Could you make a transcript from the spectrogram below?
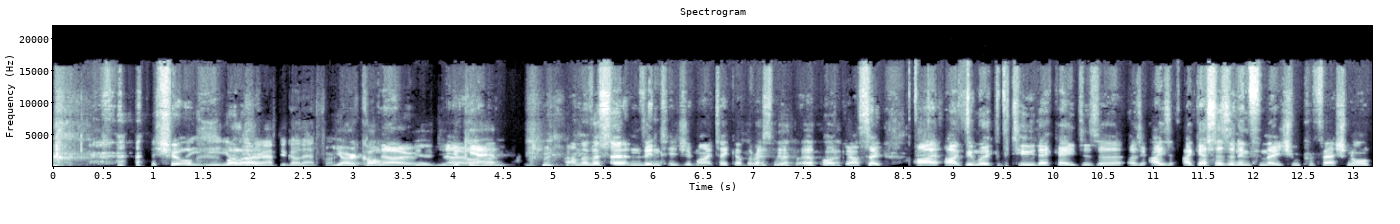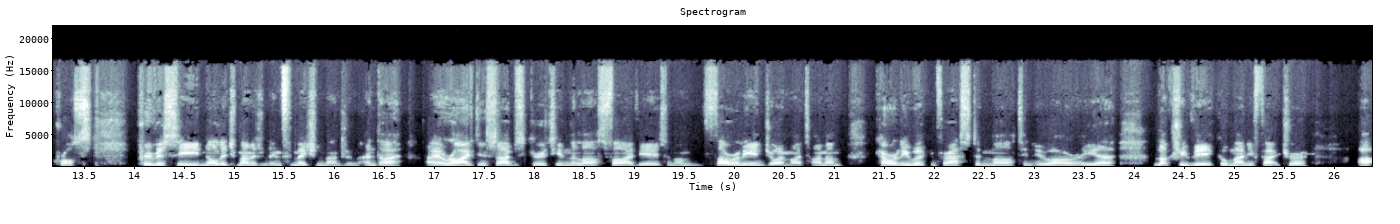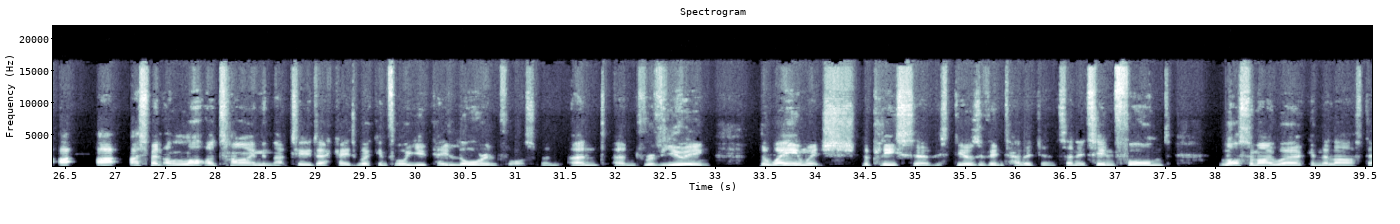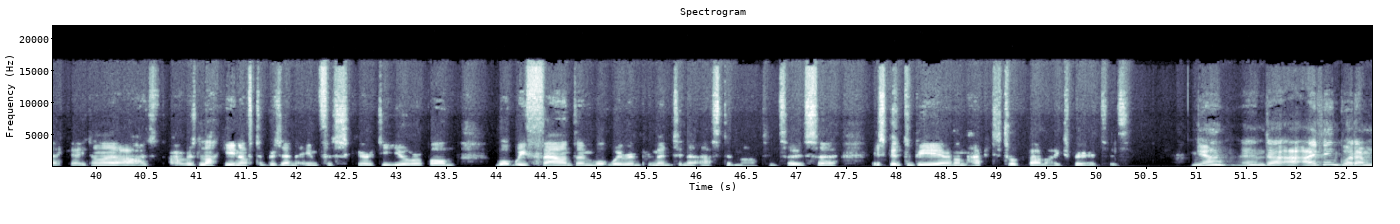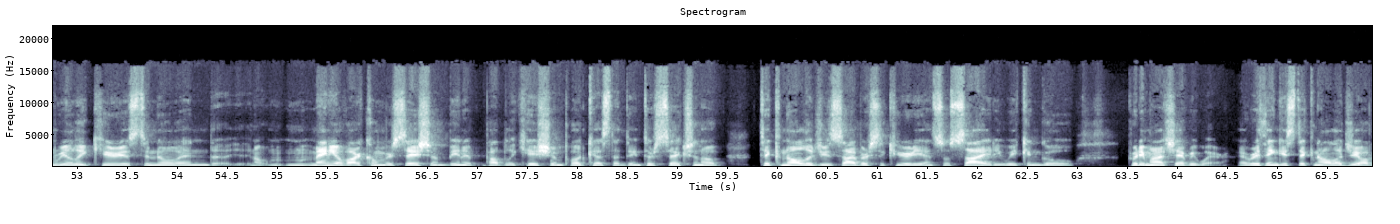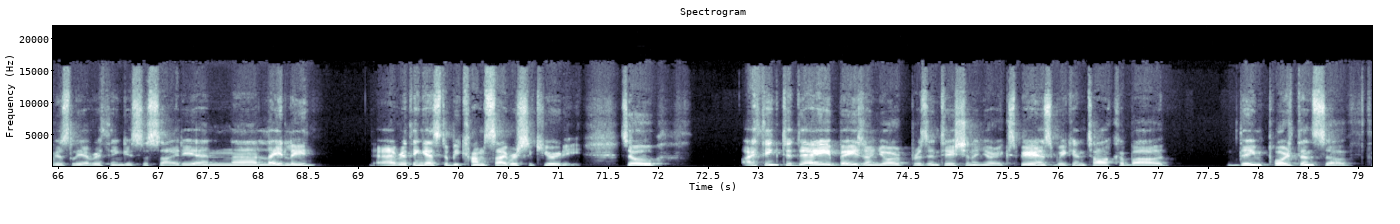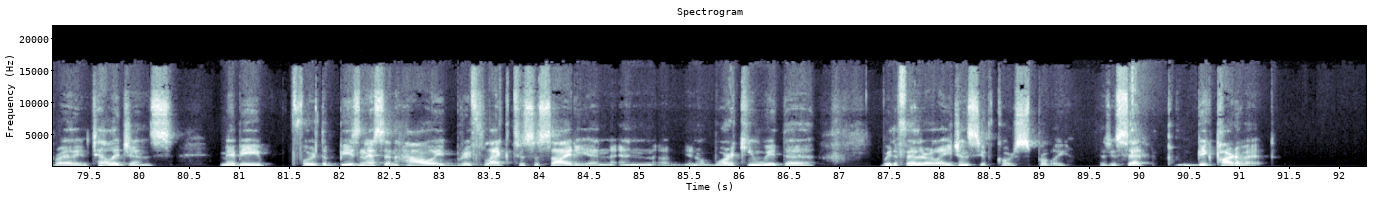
sure. You, you, well, you, don't uh, have to go that far. Your call. No, you, no, you can. I'm, I'm, of a certain vintage. It might take up the rest of the uh, podcast. So I, have been working for two decades as a, as, I, I guess, as an information professional across privacy, knowledge management, information management, and I, I arrived in cybersecurity in the last five years, and I'm thoroughly enjoying my time. I'm currently working for Aston Martin, who are a uh, luxury vehicle manufacturer. I, I, spent a lot of time in that two decades working for UK law enforcement and and reviewing the way in which the police service deals with intelligence, and it's informed lots of my work in the last decade. And I, I, was, I was lucky enough to present at InfoSecurity Europe on what we've found and what we're implementing at Aston Martin. So it's uh, it's good to be here, and I'm happy to talk about my experiences. Yeah, and uh, I think what I'm really curious to know, and uh, you know, m- many of our conversation being a publication podcast at the intersection of technology, cybersecurity, and society, we can go pretty much everywhere. Everything is technology, obviously. Everything is society, and uh, lately, Everything has to become cybersecurity. So I think today, based on your presentation and your experience, we can talk about the importance of threat intelligence, maybe for the business and how it reflects to society, and and uh, you know working with the with the federal agency, of course, probably as you said, big part of it.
